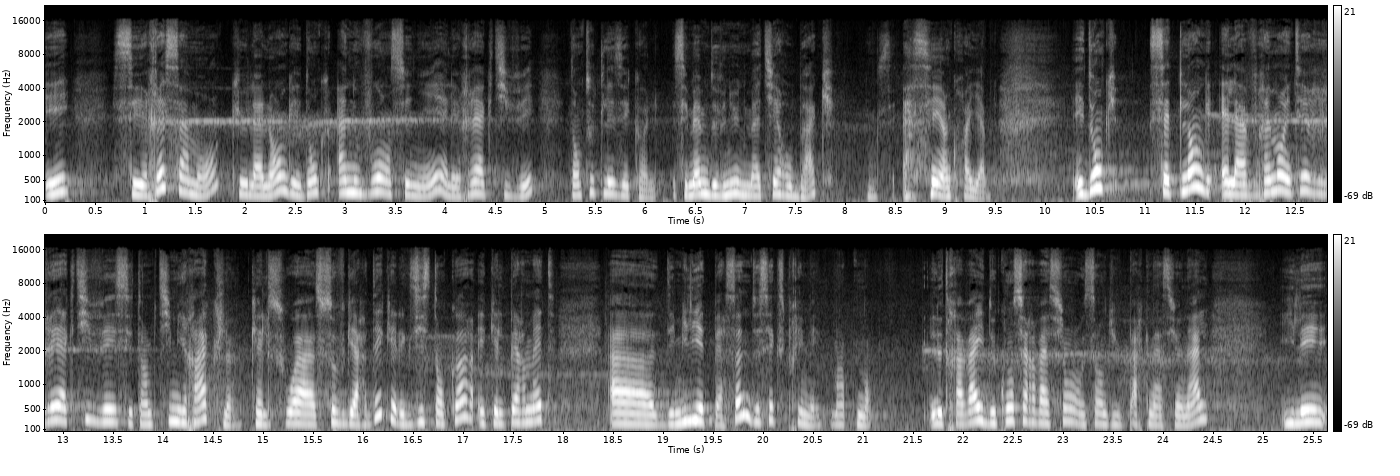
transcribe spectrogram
Et c'est récemment que la langue est donc à nouveau enseignée, elle est réactivée dans toutes les écoles. C'est même devenu une matière au bac, donc c'est assez incroyable. Et donc cette langue, elle a vraiment été réactivée. C'est un petit miracle qu'elle soit sauvegardée, qu'elle existe encore et qu'elle permette à des milliers de personnes de s'exprimer maintenant. Le travail de conservation au sein du parc national, il est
